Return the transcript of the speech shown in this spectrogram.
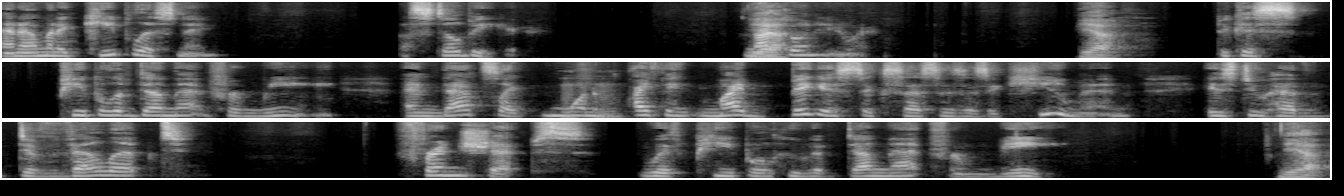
And I'm going to keep listening. I'll still be here. Not yeah. going anywhere. Yeah. Because people have done that for me. And that's like one mm-hmm. of, I think, my biggest successes as a human is to have developed friendships with people who have done that for me. Yeah.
